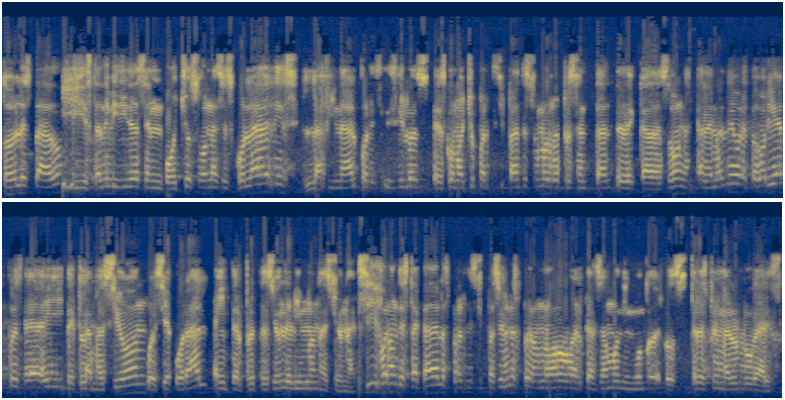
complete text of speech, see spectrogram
todo el estado y están divididas en ocho zonas escolares. La final, por así decirlo, es, con ocho participantes, unos representantes de cada zona. Además de oratoria, pues hay declamación, poesía coral e interpretación del himno nacional. Sí, fueron destacadas las participaciones, pero no alcanzamos ninguno de los tres primeros lugares.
